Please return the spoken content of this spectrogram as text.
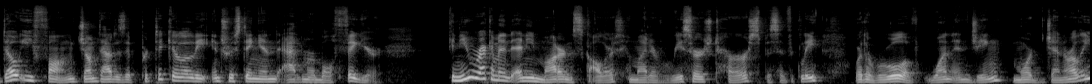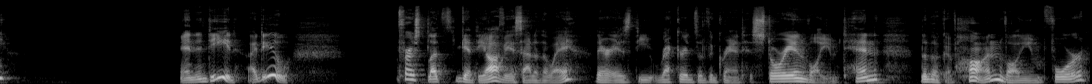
Do Dou Yifang jumped out as a particularly interesting and admirable figure. Can you recommend any modern scholars who might have researched her specifically, or the rule of Wen and Jing more generally? And indeed, I do. First, let's get the obvious out of the way. There is the Records of the Grand Historian, Volume 10, the Book of Han, Volume 4,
